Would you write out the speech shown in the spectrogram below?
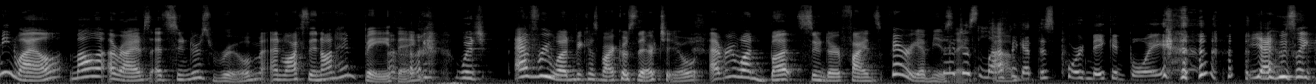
meanwhile, Mala arrives at Sundar's room and walks in on him bathing, which everyone, because Marco's there too, everyone but Sundar finds very amusing. They're just laughing Um, at this poor naked boy. yeah, who's like,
